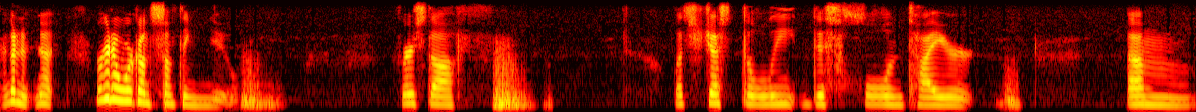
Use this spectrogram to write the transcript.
I'm gonna not we're gonna work on something new. First off, let's just delete this whole entire um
